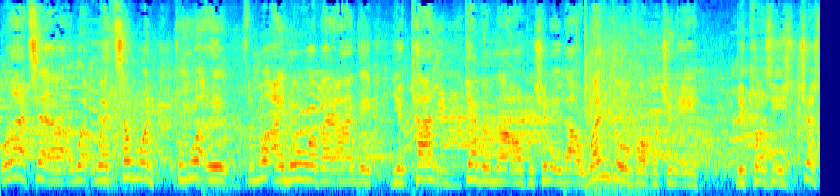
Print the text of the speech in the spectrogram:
Well, that's it. Uh, with, with someone from what they, from what I know about Andy, you can't give him that opportunity, that window of opportunity, because he's just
